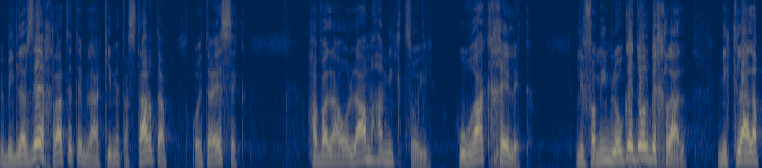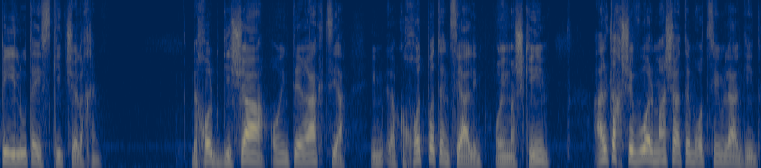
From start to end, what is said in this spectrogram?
ובגלל זה החלטתם להקים את הסטארט-אפ או את העסק. אבל העולם המקצועי הוא רק חלק, לפעמים לא גדול בכלל, מכלל הפעילות העסקית שלכם. בכל פגישה או אינטראקציה עם לקוחות פוטנציאליים או עם משקיעים, אל תחשבו על מה שאתם רוצים להגיד.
